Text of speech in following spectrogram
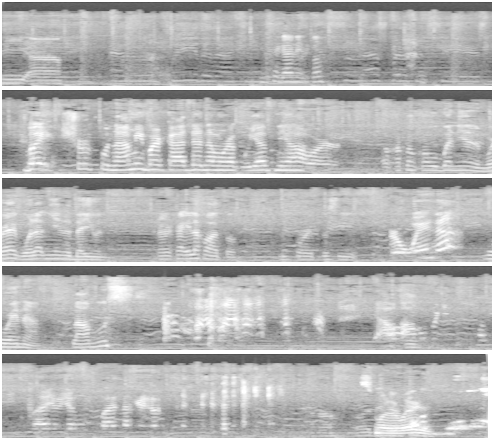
Si, ah... Isa ganito? Bay, sure ko na may barkada na murag uyab niya or O katong kauban niya, murag wala niya na dayon. Kaila ko ato. Before ito si Rowena? Buena. Lamus. Yawa ako yung. Oh, Small world. Oo,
